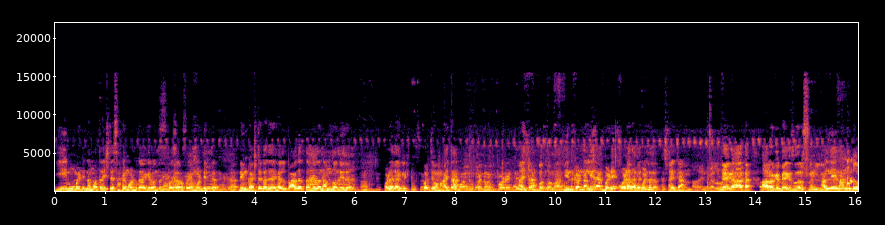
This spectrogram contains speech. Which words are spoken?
ಈ ಮೂಮೆಂಟ್ ನಮ್ಮ ಹತ್ರ ಇಷ್ಟೇ ಸಹಾಯ ಮಾಡೋಕ್ಕಾಗಿರೋ ಒಂದು ಇಪ್ಪತ್ತು ಸಾವಿರ ರೂಪಾಯಿ ಅಮೌಂಟ್ ಇತ್ತು. ನಿಮ್ ಕಷ್ಟಕ್ಕೆ ಅದು ಹೆಲ್ಪ್ ಆಗತ್ತೆ ಅನ್ನೋದು ನಮ್ದು ಇದು. ಒಳ್ಳೇದಾಗ್ಲಿ. ಬರ್ತೀವಮ್ಮ ಆಯ್ತಾ? ಆಯ್ತಾ? ನಿನ್ನ ಕಣ್ಣಲ್ಲಿ ನೀರ್ ಹಾಕ್ಬೇಡಿ. ಒಳ್ಳೇದ. ಆಯ್ತಾ? ಬೇಗ ಆರೋಗ್ಯ ಬೇಗ ಸುಧಾರಿಸ್ಲಿ. ಅಲ್ಲಿ ನಂದು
